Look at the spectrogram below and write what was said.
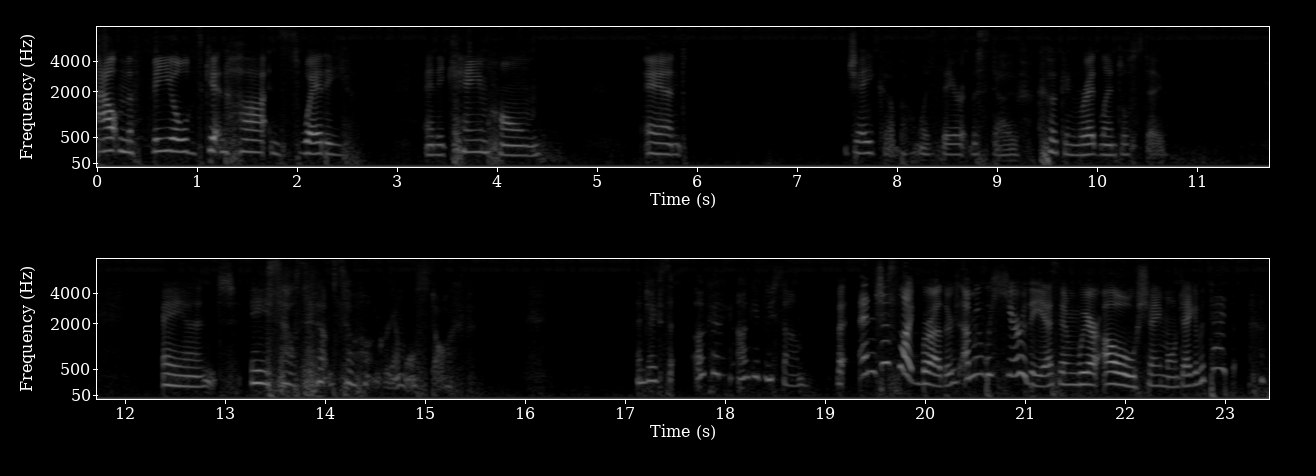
out in the fields, getting hot and sweaty, and he came home and Jacob was there at the stove cooking red lentil stew. And Esau said, I'm so hungry, I'm going to starve. And Jacob said, Okay, I'll give you some. But and just like brothers, I mean, we hear this and we're oh, shame on Jacob. But that's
